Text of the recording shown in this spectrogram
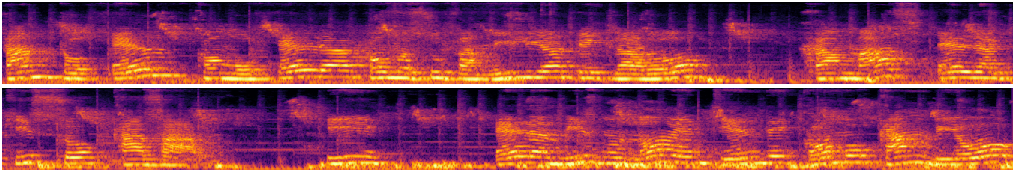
tanto él como ella como su familia declaró jamás ella quiso casar y ella misma no entiende cómo cambió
